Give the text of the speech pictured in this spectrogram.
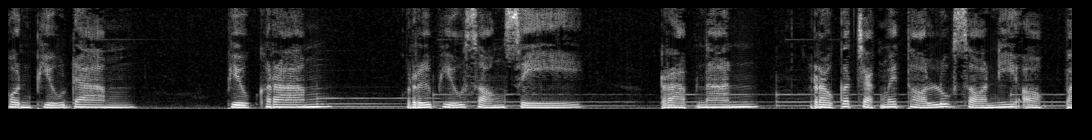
คนผิวดำผิวคล้ำหรือผิวสองสี ตราบนั้นเราก็จักไม่ถอนลูกศรนนี้ออกไป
